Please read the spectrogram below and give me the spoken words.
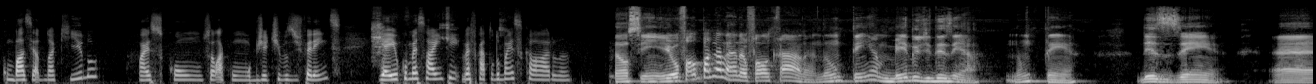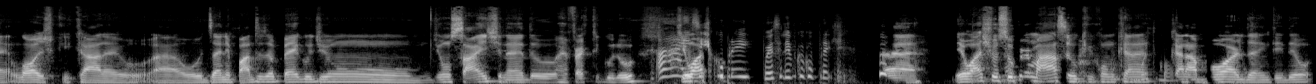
com baseado naquilo, mas com, sei lá, com objetivos diferentes. E aí eu começar a entender, vai ficar tudo mais claro, né? Não, sim, eu falo pra galera, eu falo, cara, não tenha medo de desenhar. Não tenha. Desenha. É, lógico que, cara, eu, a, o Design Patterns eu pego de um, de um site, né, do Refract Guru. Ah, que eu acho que comprei. Foi esse livro que eu comprei. É, eu acho super massa o que como que a, o cara aborda, entendeu?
